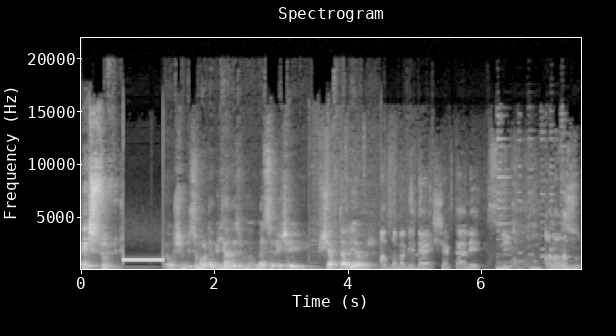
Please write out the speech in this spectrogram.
Ekşi sözlük. Ya o şimdi bizim orada bir tanesi bu mesela şey şeftaliye var. Ablama bir de şeftali sunayım. Ananas suyu.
